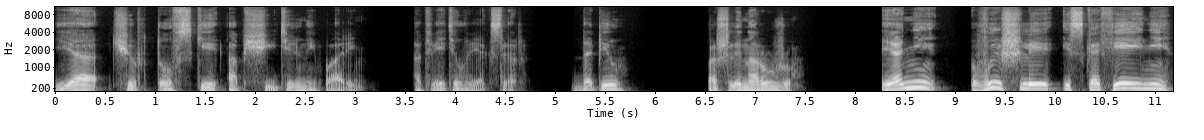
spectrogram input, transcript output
Я чертовски общительный парень ответил Векслер. Допил? Пошли наружу. И они вышли из кофейни,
